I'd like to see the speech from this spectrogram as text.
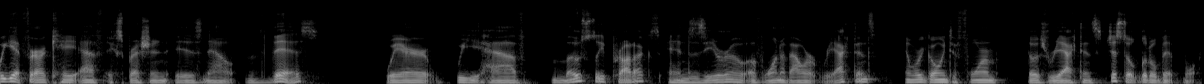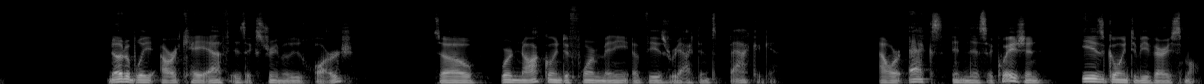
we get for our kf expression is now this, where we have mostly products and zero of one of our reactants, and we're going to form those reactants just a little bit more. Notably, our kf is extremely large, so we're not going to form many of these reactants back again. Our x in this equation is going to be very small,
